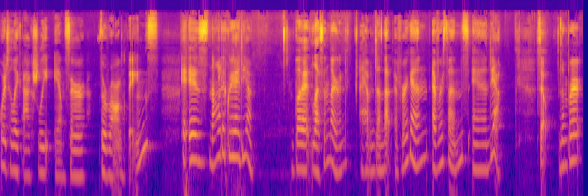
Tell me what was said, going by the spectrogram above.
or to like actually answer the wrong things. It is not a great idea. But lesson learned. I haven't done that ever again, ever since. And yeah. So, number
